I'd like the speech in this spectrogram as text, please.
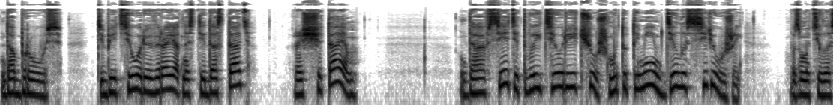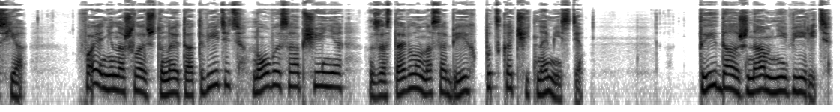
Да брось. Тебе теорию вероятностей достать? Рассчитаем? Да все эти твои теории чушь. Мы тут имеем дело с Сережей, возмутилась я. Фая не нашлась, что на это ответить, новое сообщение заставило нас обеих подскочить на месте. «Ты должна мне верить».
